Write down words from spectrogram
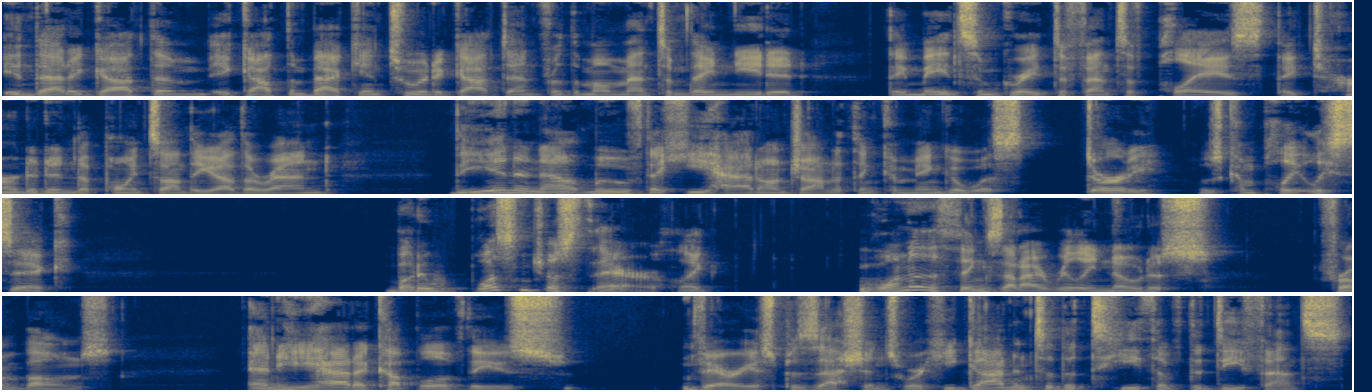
in that it got them it got them back into it. It got Denver the momentum they needed. They made some great defensive plays. They turned it into points on the other end. The in and out move that he had on Jonathan Kuminga was dirty, was completely sick. But it wasn't just there. Like one of the things that I really notice from Bones, and he had a couple of these various possessions where he got into the teeth of the defense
